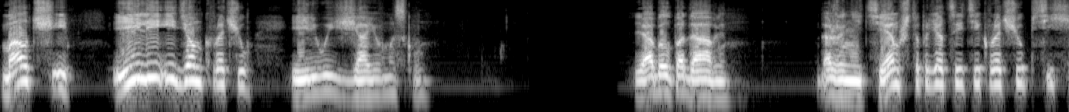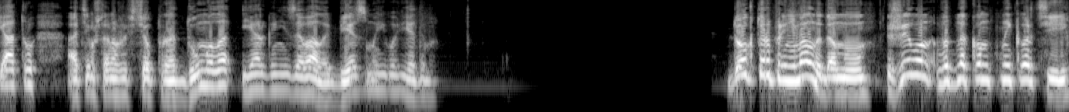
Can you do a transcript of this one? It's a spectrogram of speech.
Молчи. Или идем к врачу, или уезжаю в Москву. Я был подавлен. Даже не тем, что придется идти к врачу-психиатру, а тем, что она уже все продумала и организовала без моего ведома. Доктор принимал на дому. Жил он в однокомнатной квартире.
